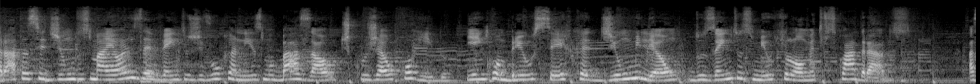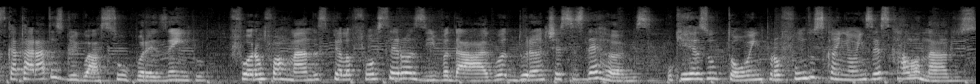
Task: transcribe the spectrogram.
Trata-se de um dos maiores eventos de vulcanismo basáltico já ocorrido e encobriu cerca de 1 milhão 200 mil quilômetros quadrados. As cataratas do Iguaçu, por exemplo, foram formadas pela força erosiva da água durante esses derrames, o que resultou em profundos canhões escalonados,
